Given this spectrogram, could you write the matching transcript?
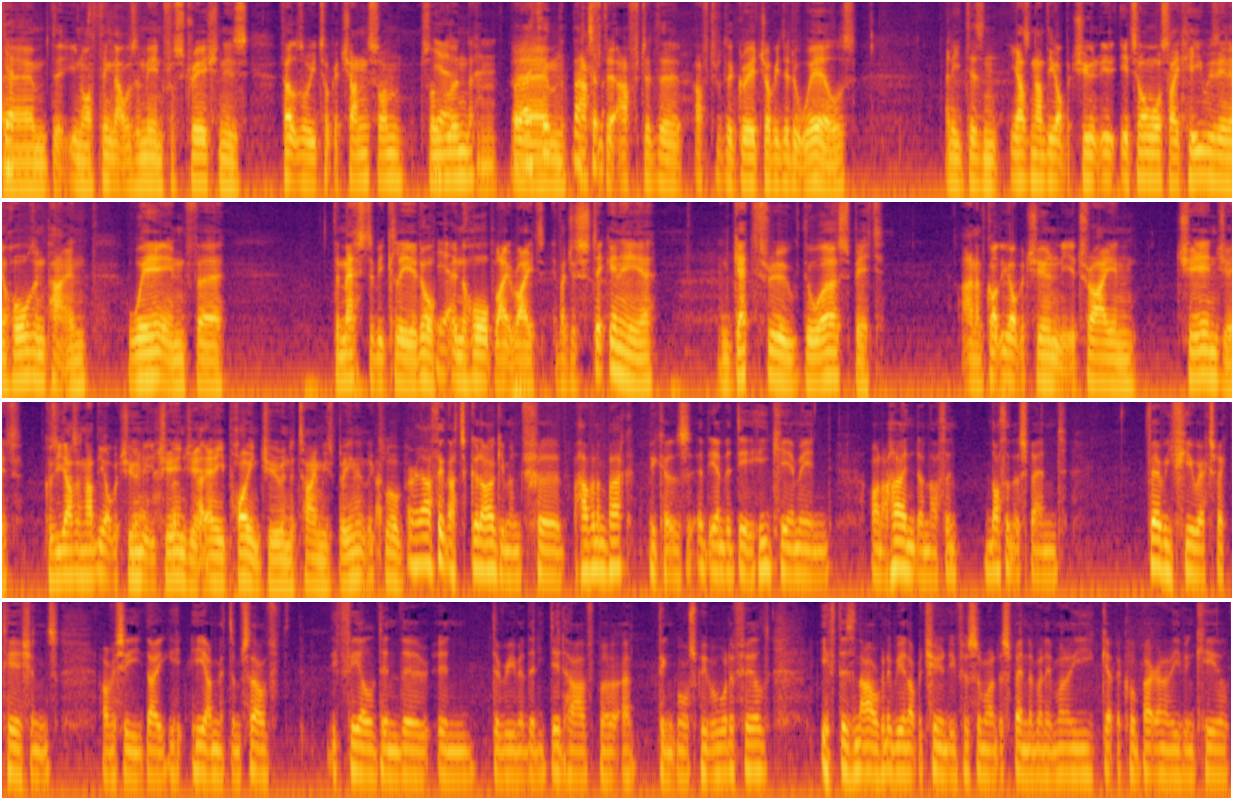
Yeah. Um, that you know, I think that was the main frustration. Is felt as though he took a chance on Sunderland. But I think Um, that's after after the after the great job he did at Wales, and he doesn't. He hasn't had the opportunity. It's almost like he was in a holding pattern, waiting for the mess to be cleared up, Yeah. in the hope, like, right, if I just stick in here and get through the worst bit, and I've got the opportunity to try and change it. Because he hasn't had the opportunity Yeah, to change it at I- any point during the time he's been at the club. I mean, I think that's a good argument for having him back because at the end of the day, he came in on a hadn't done nothing, nothing to spend, very few expectations. Obviously, like he- admits himself, he failed in the in the remit that he did have, but I think most people would have failed. If there's now going to be an opportunity for someone to spend a bit of money, get the club back on an even keel,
